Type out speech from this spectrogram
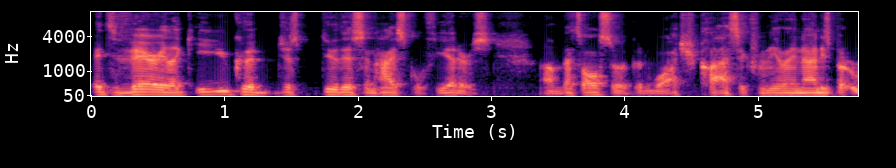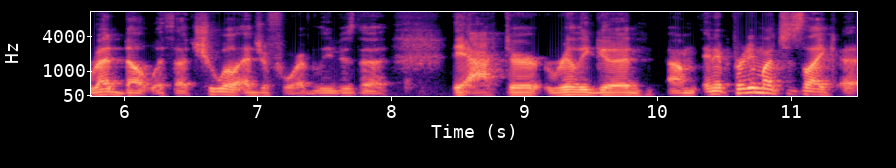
It's very like you could just do this in high school theaters. Um, that's also a good watch classic from the early 90s. But Red Belt with uh, Chiwetel Ejiofor, I believe, is the the actor. Really good. Um, and it pretty much is like. Uh,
